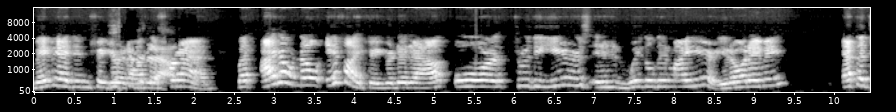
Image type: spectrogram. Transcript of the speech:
Maybe I didn't figure You it out. friend, but I don't know if I figured it out or through the years it had wiggled in my ear. You know what I mean? At the It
